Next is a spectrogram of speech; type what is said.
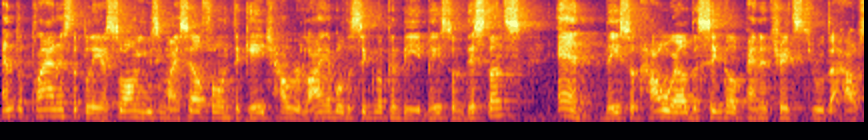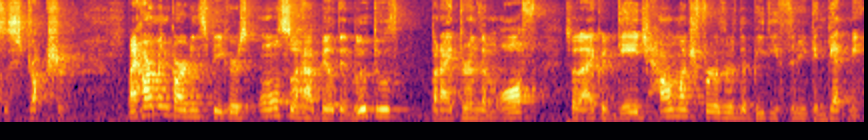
and the plan is to play a song using my cell phone to gauge how reliable the signal can be based on distance and based on how well the signal penetrates through the house's structure. My Harman Kardon speakers also have built-in Bluetooth but I turned them off so that I could gauge how much further the BT3 can get me.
